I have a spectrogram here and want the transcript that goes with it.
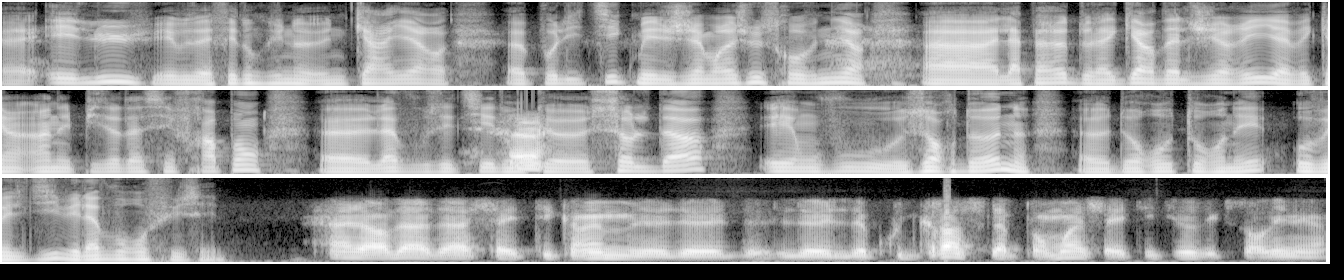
euh, élu et vous avez fait donc une, une carrière euh, politique, mais j'aimerais juste revenir à la période de la guerre d'Algérie avec un, un, épisode assez frappant. Euh, là, vous étiez donc ah. soldat et on vous ordonne de retourner au Veldiv et là, vous refusez. Alors là, là, ça a été quand même le, le, le, coup de grâce là pour moi, ça a été quelque chose d'extraordinaire.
